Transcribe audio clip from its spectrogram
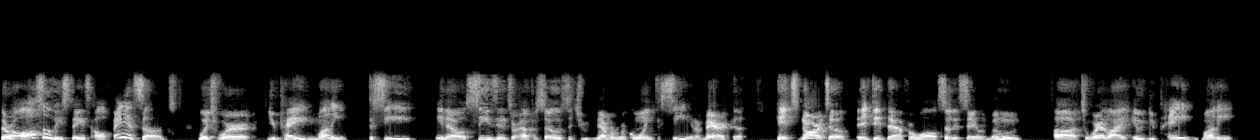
There were also these things called fan subs, which were you paid money to see, you know, seasons or episodes that you never were going to see in America. Hits Naruto, it did that for a while. So did Sailor Moon, uh, to where like it, you paid money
